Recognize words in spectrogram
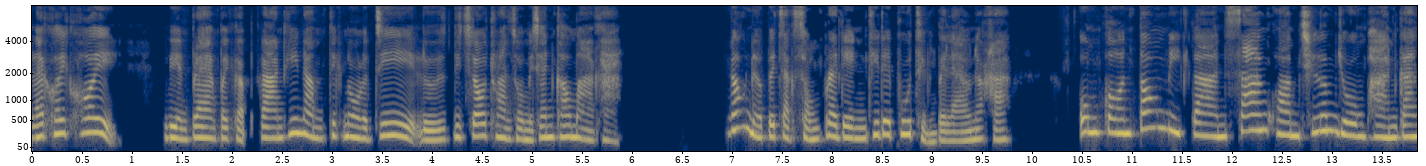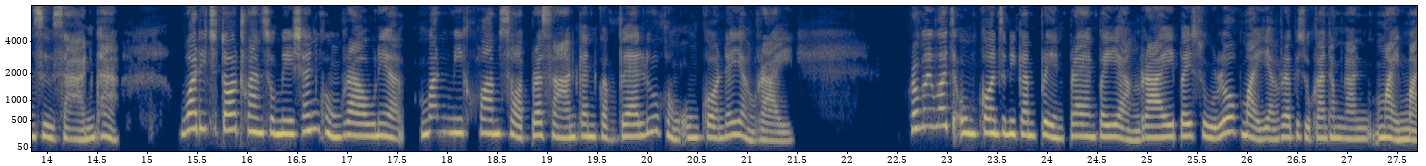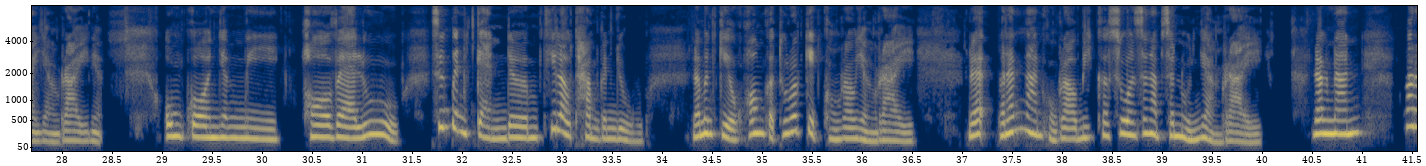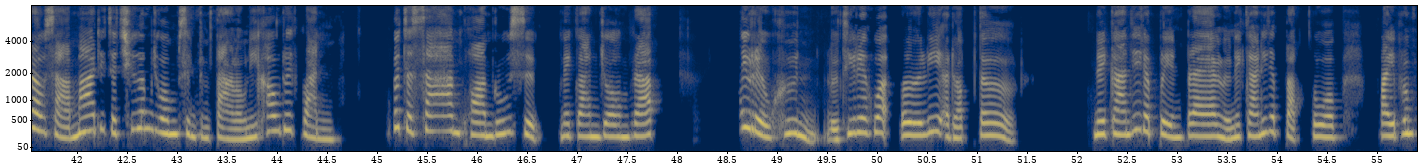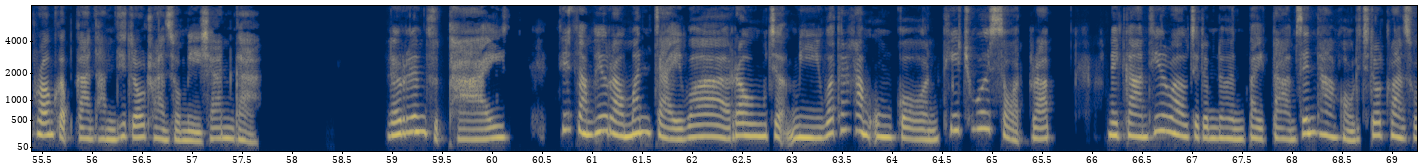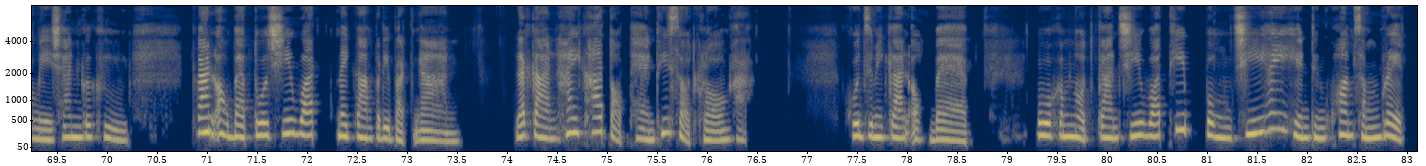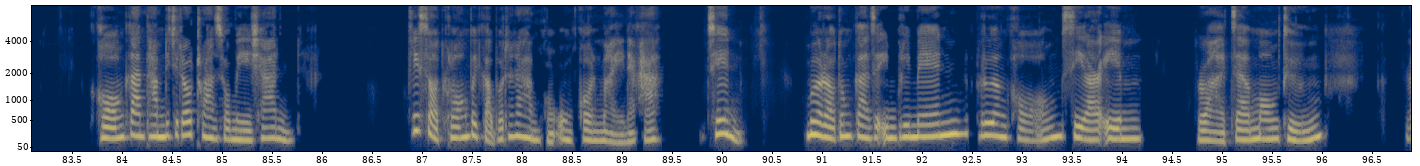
และค่อยๆ เปลี่ยนแปลงไปกับการที่นำเทคโนโลยี หรือดิจิทัลทรานส์โอมชันเข้ามาค่ะ นอกเหนือไปจากสองประเด็นที่ได้พูดถึงไปแล้วนะคะ องค์กรต้องมีการสร้างความเชื่อมโยงผ่านการสื่อสารค่ะ ว่าดิจิทัลทรานส์โอมชันของเราเนี่ย มันมีความสอดประสานกันกับ value ขององค์กรได้อย่างไร เพราะไม่ว่าจะองค์กรจะมีการเปลี่ยนแปลงไปอย่างไร ไปสู่โลกใหม่อย่างไร ไปสู่การทำงานใหม่ๆ อย่างไรเนี่ย องค์กรยังมี core value ซึ่งเป็นแก่นเดิมที่เราทำกันอยู่ แล้วมันเกี่ยวข้องกับธุรกิจของเราอย่างไร และพนักงานของเรามีกระทรวงสนับสนุนอย่างไร ดังนั้นถ้าเราสามารถที่จะเชื่อมโยงสิ่งต่างๆ เหล่านี้เข้าด้วยกัน ก็จะสร้างความรู้สึกในการยอมรับให้เร็วขึ้น หรือที่เรียกว่า early adopter ในการที่จะเปลี่ยนแปลงหรือในการที่จะปรับตัวไปพร้อม ๆ กับการทำ digital transformation ค่ะ แล้วเรื่องสุดท้ายที่ทำให้เรามั่นใจว่าเราจะมีวัฒนธรรมองค์กรที่ช่วยสอดรับ ในการที่เราจะดำเนินไปตามเส้นทางของ digital transformation ก็คือ การออกแบบตัวชี้วัดในการปฏิบัติงาน และการให้ค่าตอบแทนที่สอดคล้องค่ะ คุณจะมีการออกแบบ ตัวกำหนดการชี้วัดที่บ่งชี้ให้เห็นถึงความสำเร็จของการทำดิจิทัลทรานส์โอมชันที่สอดคล้องไปกับวัฒนธรรมขององค์กรใหม่นะคะ เช่น เมื่อเราต้องการจะ implement เรื่องของ CRM เราอาจจะมองถึง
